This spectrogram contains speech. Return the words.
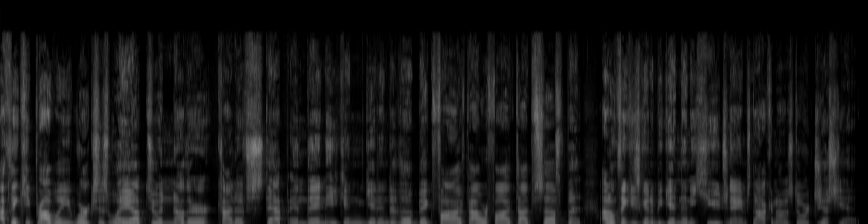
I think he probably works his way up to another kind of step and then he can get into the big five, power five type stuff. But I don't think he's going to be getting any huge names knocking on his door just yet.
